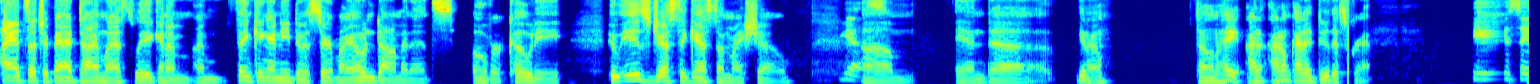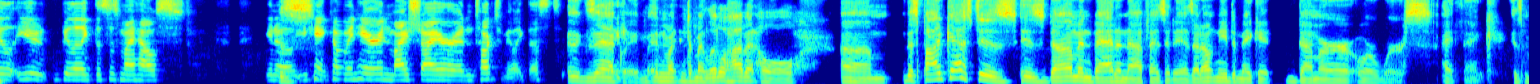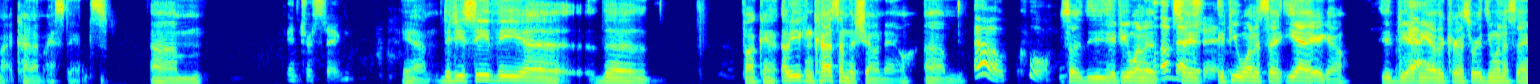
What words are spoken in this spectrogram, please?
I had such a bad time last week, and I'm I'm thinking I need to assert my own dominance over Cody, who is just a guest on my show. Yes. Um, and uh, you know, tell him, hey, I, I don't got to do this crap. You say you'd be like, "This is my house." You know, you can't come in here in my shire and talk to me like this. exactly in my, into my little hobbit hole um this podcast is is dumb and bad enough as it is i don't need to make it dumber or worse i think is my kind of my stance um Interesting. yeah did you see the uh the fucking oh you can cuss on the show now um Oh, cool. so if you want to say shit. if you want to say yeah there you go do you have any other curse words you want to say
